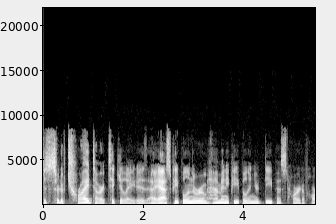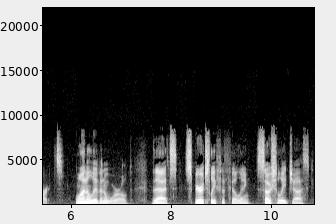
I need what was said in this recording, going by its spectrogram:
just sort of tried to articulate is I asked people in the room, how many people in your deepest heart of hearts want to live in a world that's spiritually fulfilling, socially just,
